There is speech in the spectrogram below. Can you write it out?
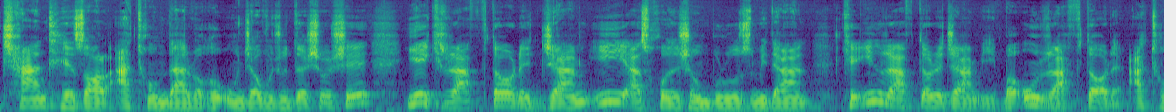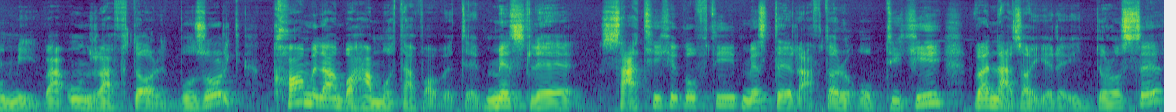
چند هزار اتم در واقع اونجا وجود داشته باشه یک رفتار جمعی از خودشون بروز میدن که این رفتار جمعی با اون رفتار اتمی و اون رفتار رفتار بزرگ کاملا با هم متفاوته. مثل سطحی که گفتی مثل رفتار اپتیکی و نظایر این. درسته؟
